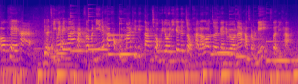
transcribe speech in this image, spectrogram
โอเคค่ะ เดี๋ยวทิ้งไว้ข้างล่างค่ะสำหรับวันนี้นะคะ ขอบคุณมากที่ติดตามชมวิดีโอนี้กันจนจบค่ะ แล้วเราเจอกันในวิดีโอหน้าค่ะสำหรับวันนี้ สวัสดีค่ะ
